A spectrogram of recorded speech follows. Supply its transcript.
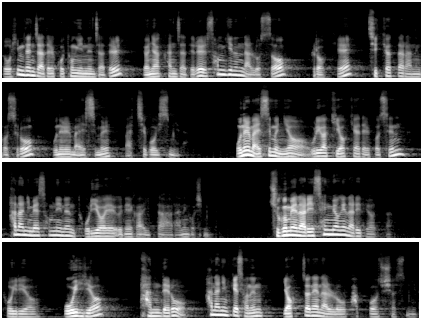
또 힘든 자들, 고통이 있는 자들, 연약한 자들을 섬기는 날로서 그렇게 지켰다라는 것으로 오늘 말씀을 마치고 있습니다. 오늘 말씀은요, 우리가 기억해야 될 것은 하나님의 섭리는 도리어의 은혜가 있다라는 것입니다. 죽음의 날이 생명의 날이 되었다. 오히려 오히려 반대로 하나님께서는 역전의 날로 바꿔 주셨습니다.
